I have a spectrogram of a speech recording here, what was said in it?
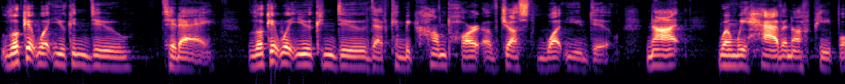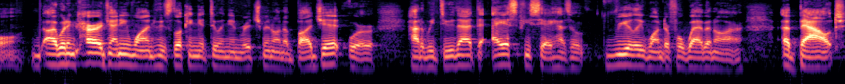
look at what you can do today. Look at what you can do that can become part of just what you do, not when we have enough people. I would encourage anyone who's looking at doing enrichment on a budget or how do we do that, the ASPCA has a really wonderful webinar about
